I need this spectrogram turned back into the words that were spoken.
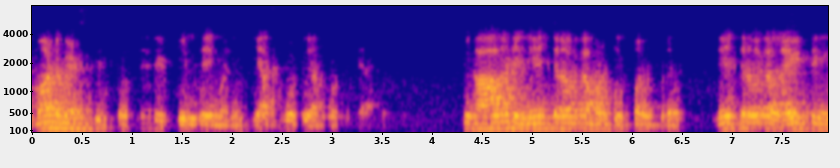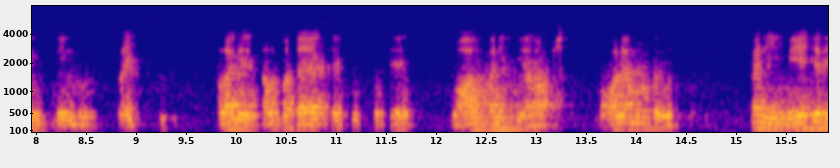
అమాండమెంట్స్ తీసుకొస్తే రిడ్యూస్ చేయమని గ్యాస్ ఓటు అనుకోటి గ్యాస్ మీకు ఆల్రెడీ నేచురల్ గా మనం చెప్పాం ఇప్పుడే నేచురల్గా లైటింగ్ స్ట్రైక్స్ అలాగే సల్ఫర్ డైఆక్సైడ్ చూసుకుంటే వాల్కనిక్ ఎరాప్షన్ స్మాల్ అమౌంట్ వస్తుంది కానీ major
